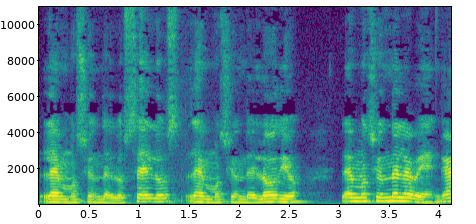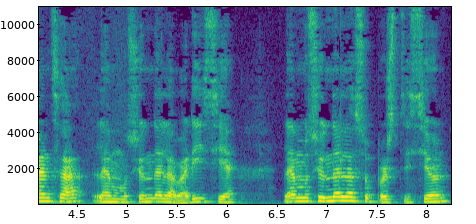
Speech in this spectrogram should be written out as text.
la emoción de los celos, la emoción del odio, la emoción de la venganza, la emoción de la avaricia, la emoción de la superstición,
